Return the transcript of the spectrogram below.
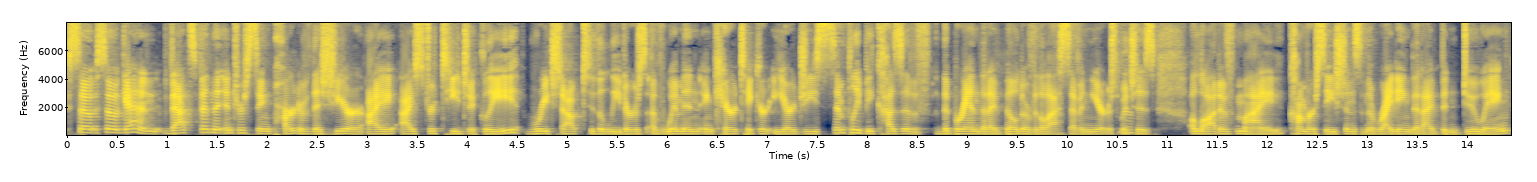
So so again, that's been the interesting part of this year. I I strategically reached out to the leaders of women and caretaker ERGs simply because of the brand that I've built over the last 7 years, which yeah. is a lot of my conversations and the writing that I've been doing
